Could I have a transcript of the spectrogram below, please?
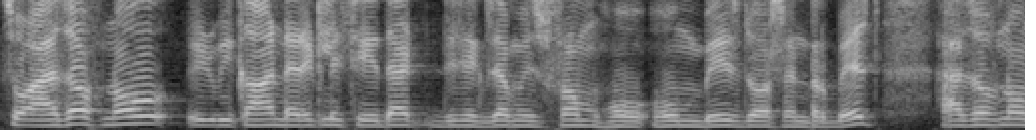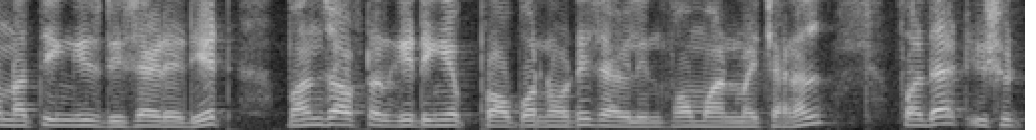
So as of now we can't directly say that this exam is from ho- home based or center based as of now nothing is decided yet. Once after getting a proper notice i will inform on my channel. For that you should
